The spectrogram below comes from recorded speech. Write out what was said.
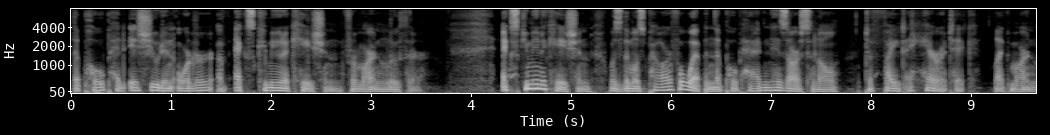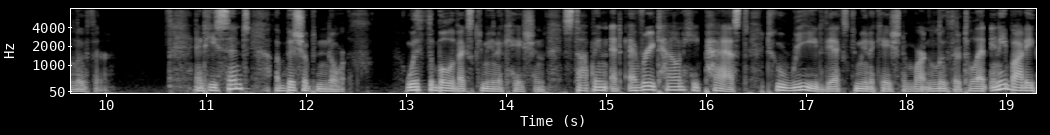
the Pope had issued an order of excommunication for Martin Luther. Excommunication was the most powerful weapon the Pope had in his arsenal to fight a heretic like Martin Luther and he sent a bishop north with the bull of excommunication, stopping at every town he passed to read the excommunication of Martin Luther, to let anybody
